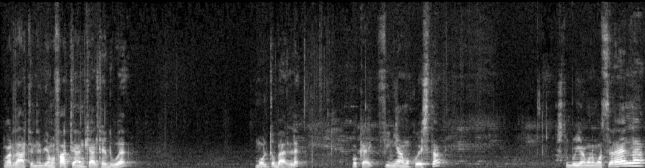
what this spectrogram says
guardate ne abbiamo fatte anche altre due, molto belle, ok, finiamo questa, distribuiamo la mozzarella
